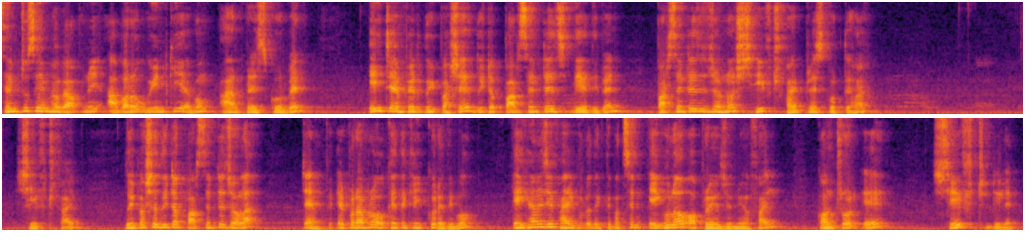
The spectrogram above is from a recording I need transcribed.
সেম টু সেম ভাবে আপনি আবারও উইন কি এবং আর প্রেস করবেন। এই ট্যাম্পের দুই পাশে দুইটা পার্সেন্টেজ দিয়ে দিবেন। পার্সেন্টেজের জন্য শিফট ফাইভ প্রেস করতে হয়। শিফট ফাইভ দুই পাশে দুইটা পার্সেন্টেজ ওলা ট্যাম্প এরপর আমরা ওকেতে ক্লিক করে দিব। এইখানে যে ফাইলগুলো দেখতে পাচ্ছেন এইগুলোও অপ্রয়োজনীয় file control A shift delete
